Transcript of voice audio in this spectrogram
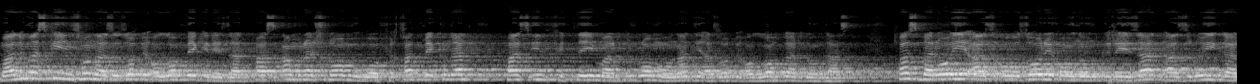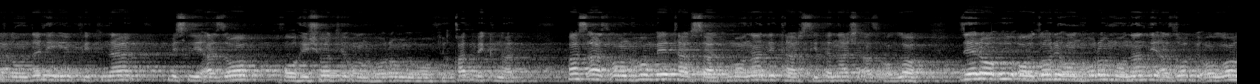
Маълум аст ки инсон аз азоби Аллоҳ мегирезад пас амрашро мувофиқат мекунад пас ин фитнаи мардумро монанди азоби Аллоҳ гардондааст. Пас барои аз озори онон гирезад аз рӯи гардондани ин фитна мисли азоб хоҳишоти онҳоро мувофиқат мекунад. Пас аз онҳо метарсад монанди тарсиданаш аз Аллоҳ зеро ӯ озори онҳоро монанди азоби оллоҳ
